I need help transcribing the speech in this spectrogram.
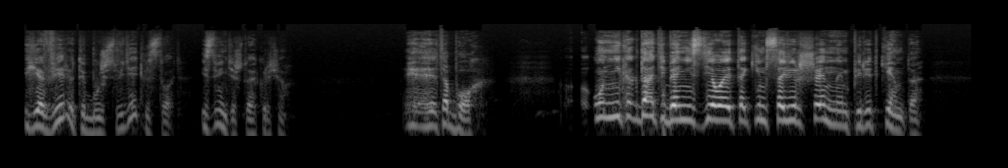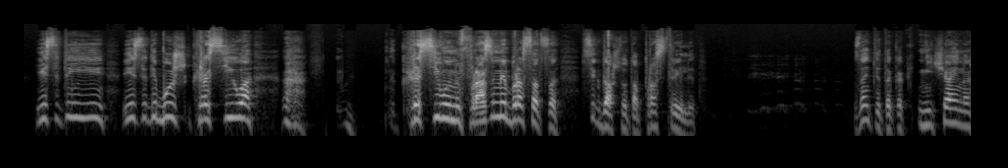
И я верю, ты будешь свидетельствовать. Извините, что я кричу. Э, это Бог. Он никогда тебя не сделает таким совершенным перед кем-то. Если ты, если ты будешь красиво э, красивыми фразами бросаться, всегда что-то прострелит. Знаете, это как нечаянно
